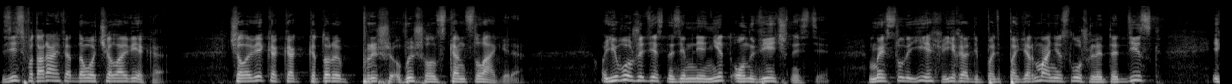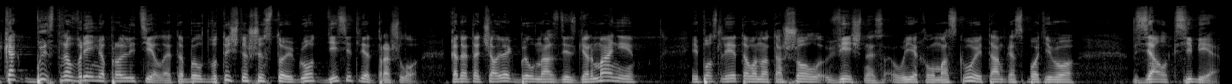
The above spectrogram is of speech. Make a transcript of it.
Здесь фотография одного человека – человека, который вышел из концлагеря. Его же здесь на земле нет, он в вечности. Мы ехали по Германии, слушали этот диск, и как быстро время пролетело. Это был 2006 год, 10 лет прошло, когда этот человек был у нас здесь в Германии, и после этого он отошел в вечность, уехал в Москву, и там Господь его взял к себе.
